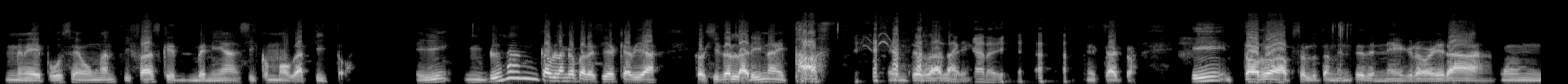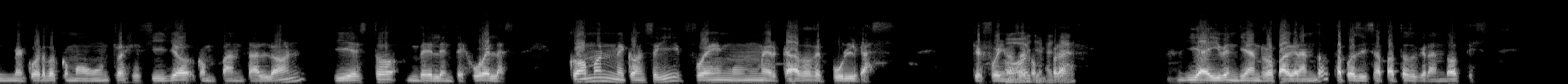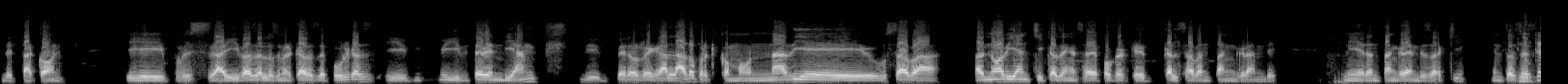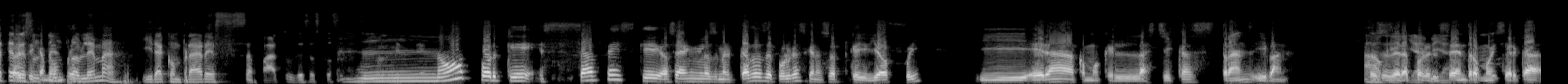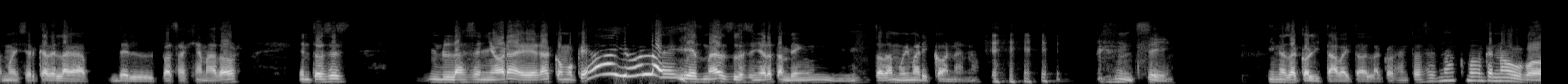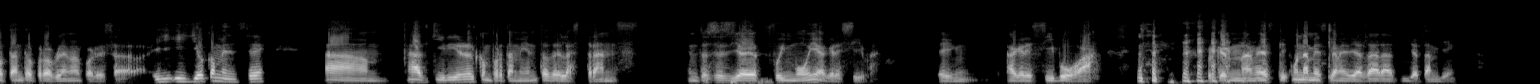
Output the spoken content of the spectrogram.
me puse un antifaz que venía así como gatito. Y blanca, blanca parecía que había cogido la harina y ¡paf! enterrada ahí. Exacto. Y todo absolutamente de negro. Era un, me acuerdo como un trajecillo con pantalón y esto de lentejuelas. ¿Cómo me conseguí? Fue en un mercado de pulgas que fuimos a oh, comprar. Y ahí vendían ropa grandota, pues, y zapatos grandotes de tacón. Y pues ahí vas a los mercados de pulgas y, te vendían, pero regalado, porque como nadie usaba, no habían chicas en esa época que calzaban tan grande, ni eran tan grandes aquí. Entonces, ¿Nunca te resultó un problema ir a comprar esos zapatos, de esas cosas? Mm, no, porque sabes que, o sea, en los mercados de pulgas que nosotros, que yo fui, y era como que las chicas trans iban. Ah, Entonces era por el centro, muy cerca, muy cerca de la, del pasaje Amador. Entonces la señora era como que, ay, hola. Y es más, la señora también toda muy maricona, ¿no? sí. Y nos acolitaba y toda la cosa. Entonces, no, como que no hubo tanto problema por esa. Y, yo comencé a, a, adquirir el comportamiento de las trans. Entonces yo fui muy agresiva. En agresivo a. porque era una mezcla, una mezcla media rara yo también.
